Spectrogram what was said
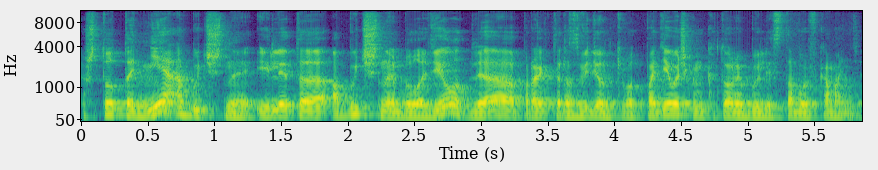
что-то необычное или это обычное было дело для проекта «Разведенки»? Вот по девочкам, которые были с тобой в команде.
